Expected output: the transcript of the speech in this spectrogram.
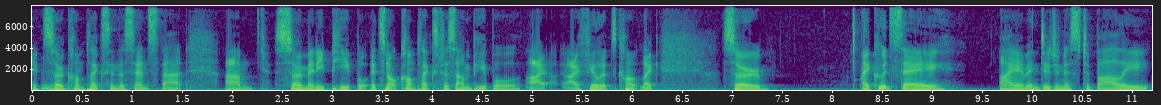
It's so complex in the sense that um, so many people. It's not complex for some people. I I feel it's com- like so. I could say I am indigenous to Bali,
